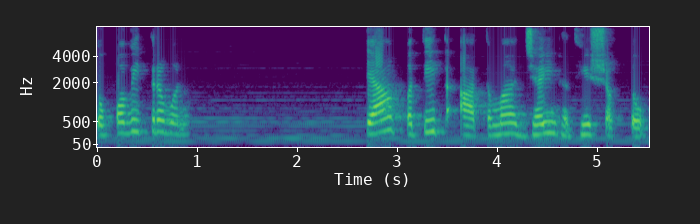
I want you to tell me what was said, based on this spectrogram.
તો પવિત્ર બનો. ત્યાં પતિત આત્મા જઈ નથી શકતો.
